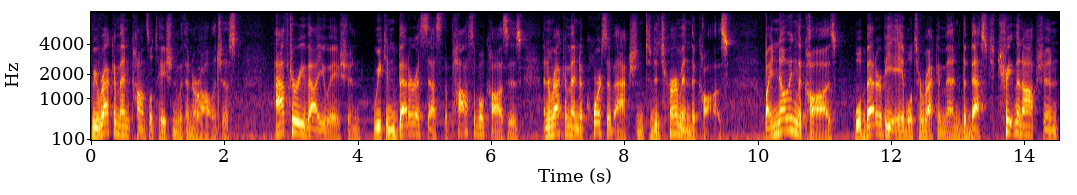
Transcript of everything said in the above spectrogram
we recommend consultation with a neurologist. After evaluation, we can better assess the possible causes and recommend a course of action to determine the cause. By knowing the cause, we'll better be able to recommend the best treatment option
